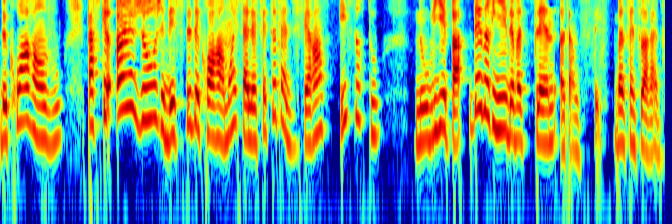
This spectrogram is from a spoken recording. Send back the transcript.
de croire en vous. Parce que un jour, j'ai décidé de croire en moi et ça le fait toute la différence. Et surtout, N'oubliez pas de briller de votre pleine authenticité. Bonne fin de soirée à vous.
